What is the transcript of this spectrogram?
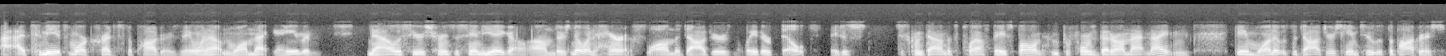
I, to me, it's more credit to the Padres. They went out and won that game, and now the series turns to San Diego. Um, there's no inherent flaw in the Dodgers and the way they're built. They just just comes down to playoff baseball and who performs better on that night. And game one, it was the Dodgers. Game two, it was the Padres.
